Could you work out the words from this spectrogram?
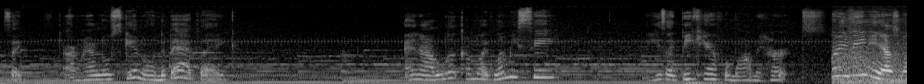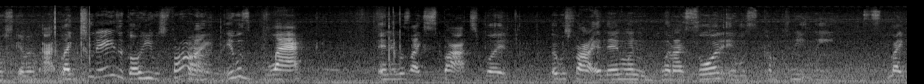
It's like, I don't have no skin on the bad leg. And I look, I'm like, let me see. He's like, be careful, mom, it hurts. He has no skin? on- I- Like two days ago, he was fine. It was black, and it was like spots, but it was fine. And then when when I saw it, it was completely like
